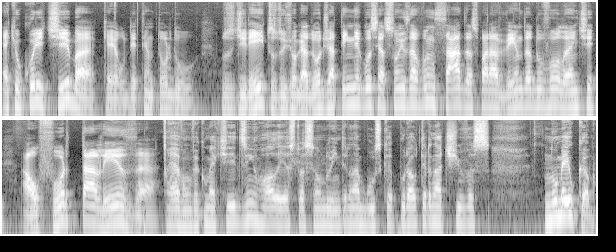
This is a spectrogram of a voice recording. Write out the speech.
é que o Curitiba, que é o detentor do, dos direitos do jogador, já tem negociações avançadas para a venda do volante ao Fortaleza. É, vamos ver como é que desenrola a situação do Inter na busca por alternativas no meio-campo.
